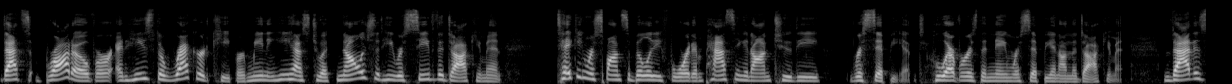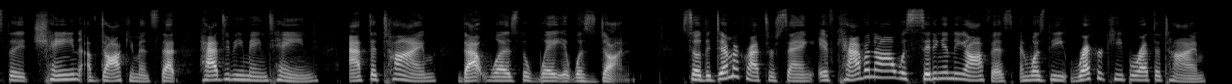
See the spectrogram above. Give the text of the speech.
That's brought over, and he's the record keeper, meaning he has to acknowledge that he received the document, taking responsibility for it, and passing it on to the recipient, whoever is the name recipient on the document. That is the chain of documents that had to be maintained at the time that was the way it was done. So the Democrats are saying if Kavanaugh was sitting in the office and was the record keeper at the time,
